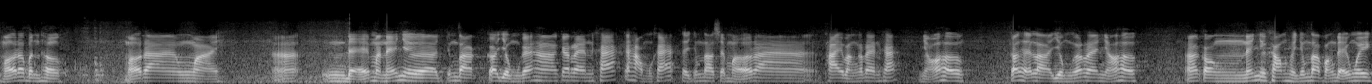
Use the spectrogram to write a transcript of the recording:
mở ra bình thường mở ra ngoài. À, để mà nếu như à, chúng ta có dùng cái cái ren khác cái họng khác thì chúng ta sẽ mở ra thay bằng cái ren khác nhỏ hơn có thể là dùng cái ren nhỏ hơn. À, còn nếu như không thì chúng ta vẫn để nguyên.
